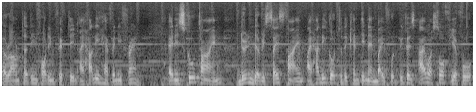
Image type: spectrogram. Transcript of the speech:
around 13, 14, 15, I hardly have any friend. And in school time, during the recess time, I hardly go to the canteen and buy food because I was so fearful.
